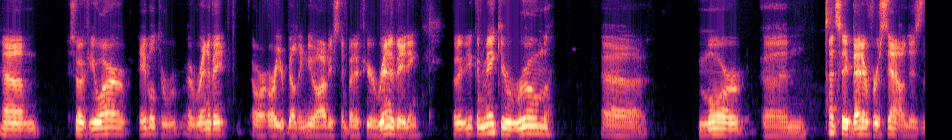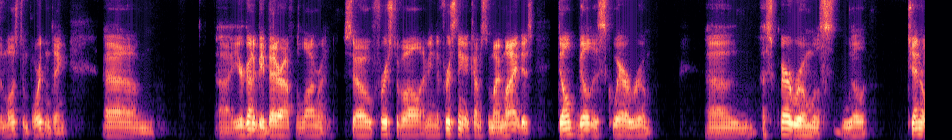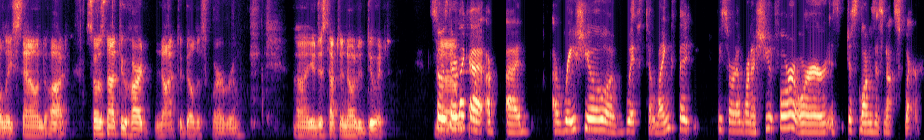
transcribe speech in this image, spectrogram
Um, so if you are able to renovate or, or you're building new obviously but if you're renovating but if you can make your room uh, more um, I'd say better for sound is the most important thing. Um, uh, you're going to be better off in the long run. So, first of all, I mean, the first thing that comes to my mind is don't build a square room. Uh, a square room will will generally sound odd. So it's not too hard not to build a square room. Uh, you just have to know to do it. So, is there um, like a, a a ratio of width to length that we sort of want to shoot for, or is just as long as it's not square?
